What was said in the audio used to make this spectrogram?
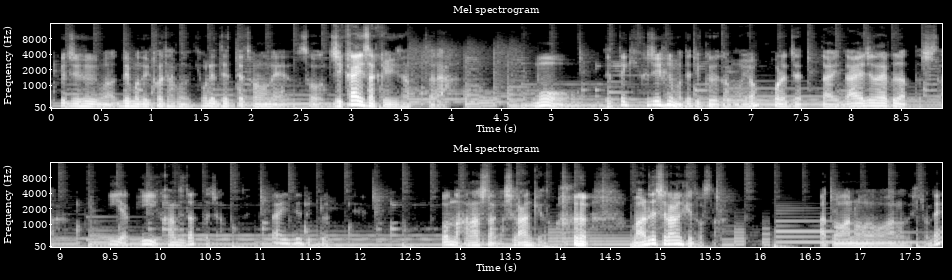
菊池風磨、でもね、これ多分、俺絶対そのね、そう、次回作になったら、もう、絶対菊池風磨出てくると思うよ。これ絶対大事な役だったしさ。いい役、いい感じだったじゃん。絶対出てくるって。どんな話なんか知らんけど。まるで知らんけどさ。あと、あの、あの人ね。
